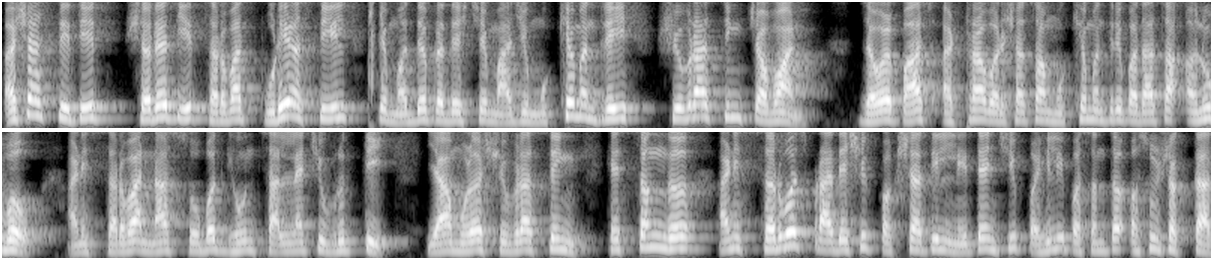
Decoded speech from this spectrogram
अशा स्थितीत शर्यतीत सर्वात पुढे असतील ते मध्य प्रदेशचे माजी मुख्यमंत्री शिवराज सिंग चव्हाण जवळपास अठरा वर्षाचा मुख्यमंत्रीपदाचा अनुभव आणि सर्वांना सोबत घेऊन चालण्याची वृत्ती. यामुळे शिवराज सिंग हे संघ आणि सर्वच प्रादेशिक पक्षातील नेत्यांची पहिली पसंत असू शकतात.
